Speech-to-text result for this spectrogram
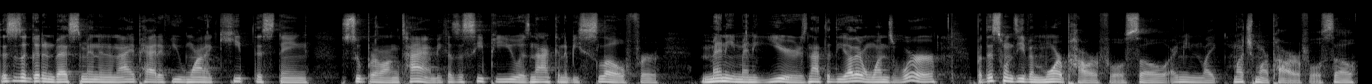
this is a good investment in an iPad if you want to keep this thing super long time because the CPU is not going to be slow for many, many years. Not that the other ones were, but this one's even more powerful. So, I mean, like much more powerful. So,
